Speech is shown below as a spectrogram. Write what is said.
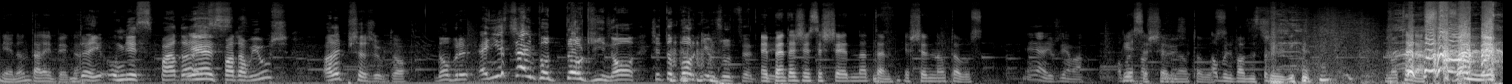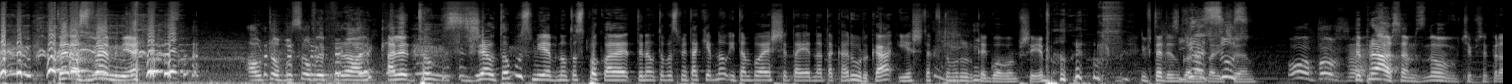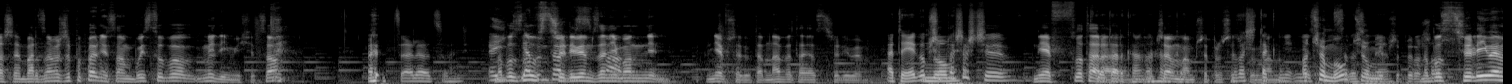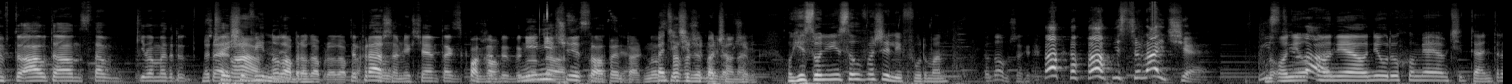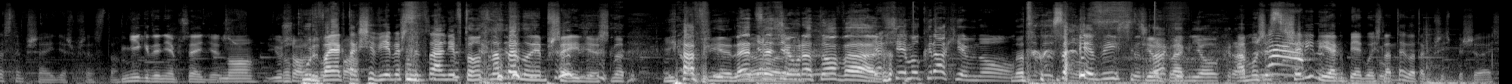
Nie no, dalej biega. Dej, u mnie spada, Jest! spadał już, ale przeżył to. Dobry. Ej, nie strzelaj pod nogi, no! Cię toporkiem rzucę. ty. Ej, pamiętaj, że jest jeszcze jedna ten, jeszcze jeden autobus. Nie, nie, już nie ma. Jest jeszcze strzelili- jeden autobus. Obydwa zestrzelili. No teraz, we mnie! Teraz we mnie! Autobusowy prank. Ale to, że autobus mnie jebnął, to spoko, ale ten autobus mnie tak jebnął i tam była jeszcze ta jedna taka rurka i jeszcze tak w tą rurkę głową przyjebałem. I wtedy zgoda Jezus! zaliczyłem. O Boże. Przepraszam, znowu cię przepraszam bardzo. Może popełnię samobójstwo, bo myli mi się, co? Ale o co chodzi? Ej, No bo znów bym strzeliłem prawie zanim spadł. on nie, nie wszedł tam nawet, a ja strzeliłem. A to jego No. przepraszasz, czy... Nie, flotara. Flotarka, No, aha, czemu okej. mam przepraszać No właśnie tak furmana? nie, nie A czemu? Czemu zrozumiałem. mnie przepraszasz? No bo strzeliłem w to auto, a on stał kilometr No czuję się A, winny. no dobra, no. dobra, dobra. Przepraszam, nie chciałem tak, Spoko. żeby Nie, wyglądała nic ci nie stało, sytuacja. powiem tak. No, Będzie ci zdarza się wybaczone. najlepszym. O Jezu, oni nie zauważyli, Furman. No dobrze. Ha, ha, ha, nie strzelajcie! No oni, strzelaj! o nie, oni uruchamiają ci ten, teraz nie przejdziesz przez to. Nigdy nie przejdziesz. No, już No kurwa, jak tak się wiebiesz centralnie w to, no to na pewno nie przejdziesz, no. Ja pierdolę. Lecę cię uratować! Ja chciałem okrakiem, no! No to zajebiście cię Rakiem okrak. nie okradł. A może strzelili jak biegłeś, dlatego tak przyspieszyłeś.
